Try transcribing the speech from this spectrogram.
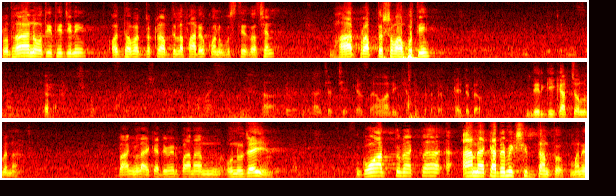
প্রধান অতিথি যিনি, অধ্যাপক ডক্টর আবদুল্লাহ ফারুক অনুপস্থিত আছেন, ভারপ্রাপ্ত সভাপতি। আচ্ছা ঠিক আছে দাও দীর্ঘিকার চলবে না। বাংলা একাডেমির বানান অনুযায়ী গোয়ার তো একটা আন একাডেমিক সিদ্ধান্ত মানে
